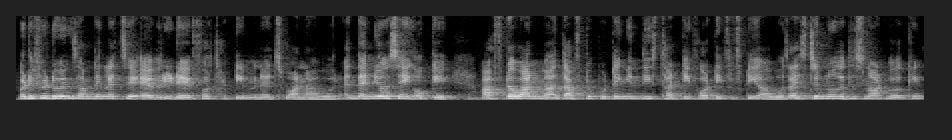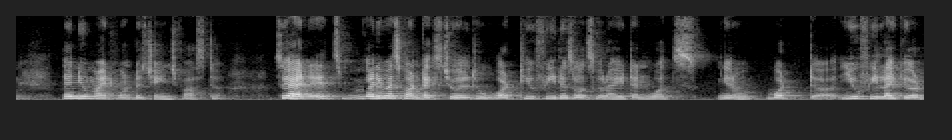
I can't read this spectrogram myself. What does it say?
But if you're doing something, let's say every day for 30 minutes, one hour, and then you're saying, okay, after one month, after putting in these 30, 40, 50 hours, I still know that this is not working, then you might want to change faster. So, yeah, it's very much contextual to what you feel is also right and what's, you know, what uh, you feel like you're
